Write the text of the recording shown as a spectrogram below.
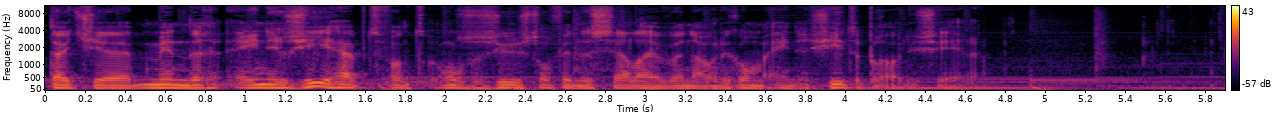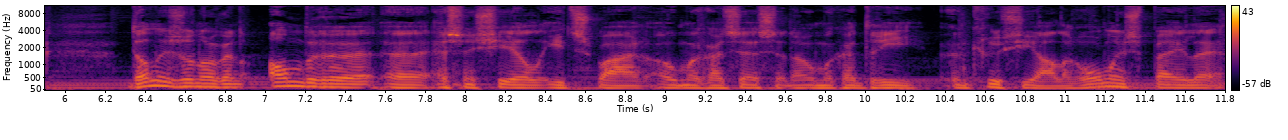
dat je minder energie hebt, want onze zuurstof in de cellen hebben we nodig om energie te produceren. Dan is er nog een andere uh, essentieel iets waar omega-6 en omega-3 een cruciale rol in spelen.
